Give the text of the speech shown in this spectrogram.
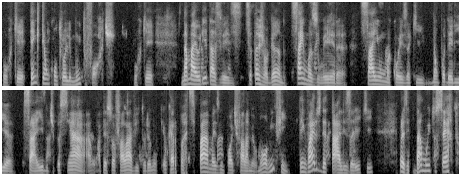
porque tem que ter um controle muito forte. Porque na maioria das vezes, você está jogando, sai uma zoeira, sai uma coisa que não poderia sair, do tipo assim, ah, a pessoa fala, ah, Vitor, eu, eu quero participar, mas não pode falar meu nome, enfim, tem vários detalhes aí que, por exemplo, dá muito certo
